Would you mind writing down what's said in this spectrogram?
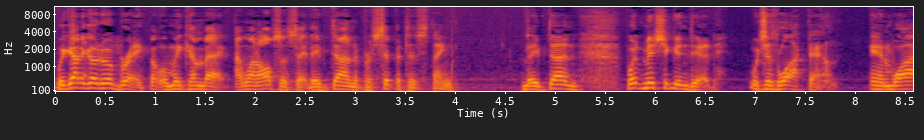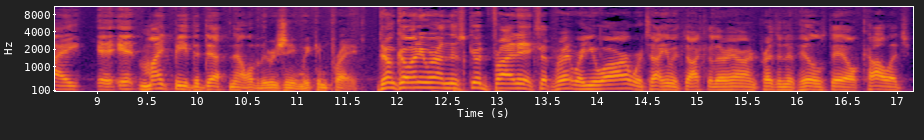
We got to go to a break, but when we come back, I want to also say they've done a precipitous thing. They've done what Michigan did, which is lockdown and why it might be the death knell of the regime. We can pray. Don't go anywhere on this Good Friday except right where you are. We're talking with Dr. Larry Arnn, president of Hillsdale College.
